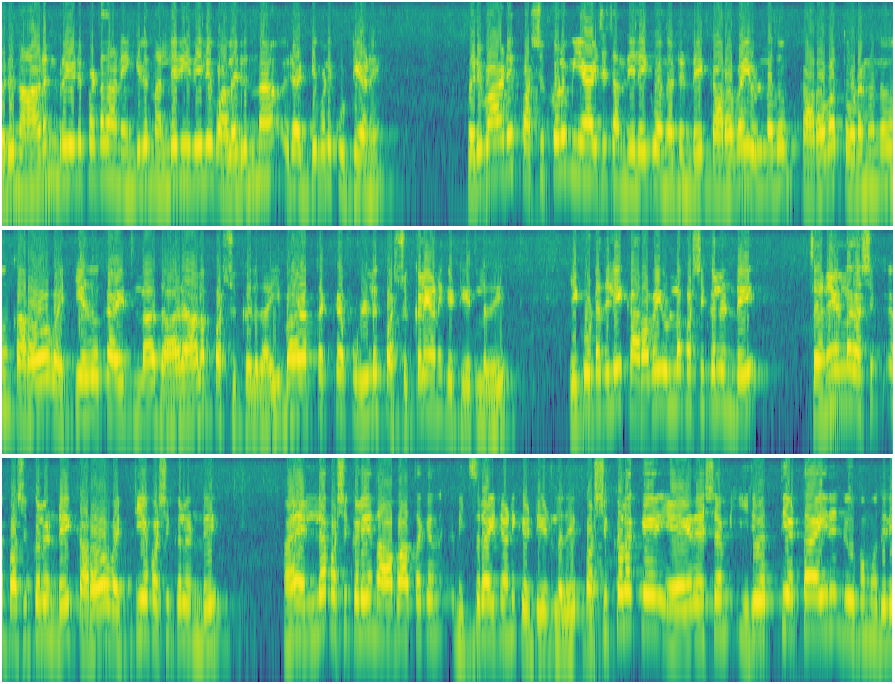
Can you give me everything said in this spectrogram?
ഒരു നാടൻ ബ്രീഡപ്പെട്ടതാണ് എങ്കിലും നല്ല രീതിയിൽ വളരുന്ന ഒരു അടിപൊളി കുട്ടിയാണ്. ഒരുപാട് പശുക്കളും ഈ ആഴ്ച ചന്തയിലേക്ക് വന്നിട്ടുണ്ട്. കറവയുള്ളതും കറവ തുടങ്ങുന്നതും കറവ പറ്റിയതും ഒക്കെ ആയിട്ടുള്ള ധാരാളം പശുക്കൾ. ഈ ഭാഗത്തൊക്കെ ഫുള്ള് പശുക്കളെയാണ് കിട്ടിയിട്ടുള്ളത്. ഈ കൂട്ടത്തിൽ കറവയുള്ള പശുക്കളുണ്ട് ചെനയുള്ള പശു പശുക്കളുണ്ട് കറവ പറ്റിയ പശുക്കളുണ്ട്. അങ്ങനെ എല്ലാ പശുക്കളെയും ആ മിക്സഡായിട്ടാണ് കെട്ടിയിട്ടുള്ളത്. പശുക്കളൊക്കെ ഏകദേശം ഇരുപത്തി എട്ടായിരം രൂപ മുതൽ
